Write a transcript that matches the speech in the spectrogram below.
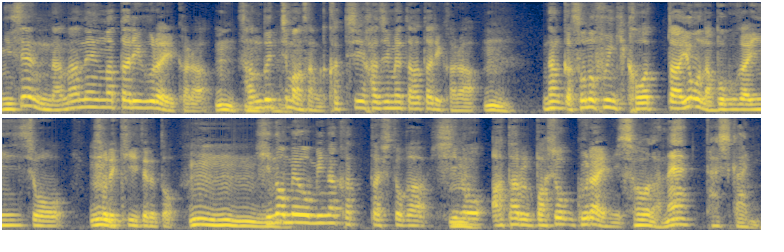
2007年あたりぐらいから、うんサンドイッチマンさんが勝ち始めたあたりから、うん。なんかその雰囲気変わったような僕が印象、それ聞いてると、うんうんうん。日の目を見なかった人が日の当たる場所ぐらいに、そうだね。確かに。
